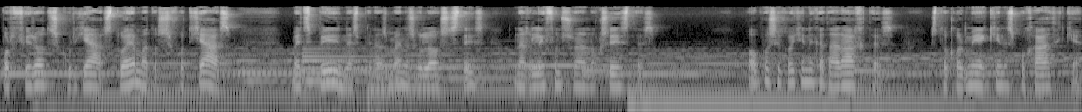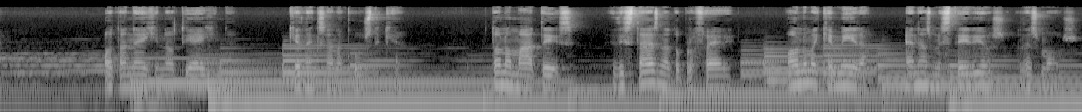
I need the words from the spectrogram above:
πορφυρό της κουριάς, του αίματος της φωτιάς με τις πύρινες πεινασμένες γλώσσες της να γλύφουν στους ουρανοξύστες όπως οι κόκκινοι καταράχτες στο κορμί εκείνης που χάθηκε όταν έγινε ό,τι έγινε και δεν ξανακούστηκε. Το όνομά της διστάζει να το προφέρει. Όνομα και μοίρα, ένας μυστήριος δεσμός.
